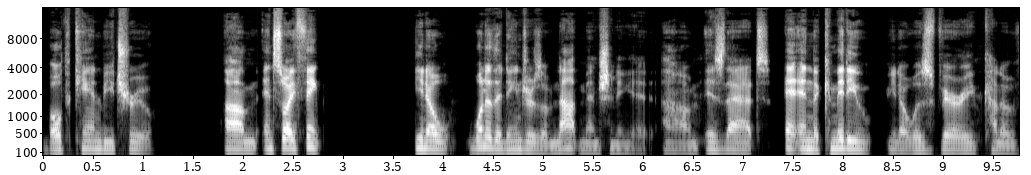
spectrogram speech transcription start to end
Both can be true. Um, and so I think, you know, one of the dangers of not mentioning it um, is that, and, and the committee, you know, was very kind of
